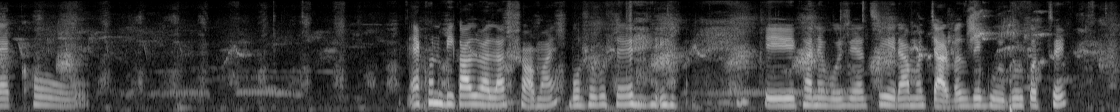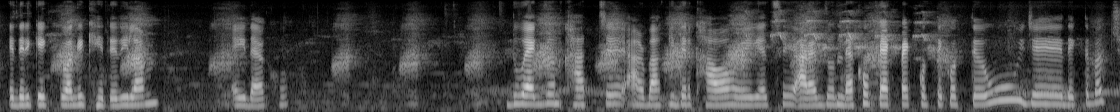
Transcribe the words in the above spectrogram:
দেখো এখন বিকালবেলার সময়। বসে বসে এখানে বসে আছি। এরা আমার চারপাশ দিয়ে ঘুরঘুর করছে। এদেরকে একটু আগে খেতে দিলাম। এই দেখো। দু একজন খাচ্ছে আর বাকিদের খাওয়া হয়ে গেছে। আর একজন দেখো প্যাক প্যাক করতে করতে ওই যে দেখতে পাচ্ছ?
